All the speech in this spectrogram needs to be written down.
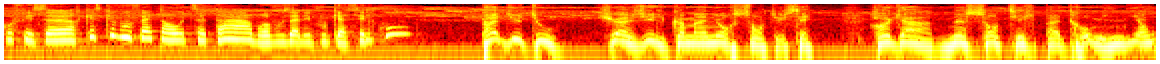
Professeur, qu'est-ce que vous faites en haut de cet arbre? Vous allez vous casser le cou? Pas du tout. Je suis agile comme un ourson, tu sais. Regarde, ne sont-ils pas trop mignons?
